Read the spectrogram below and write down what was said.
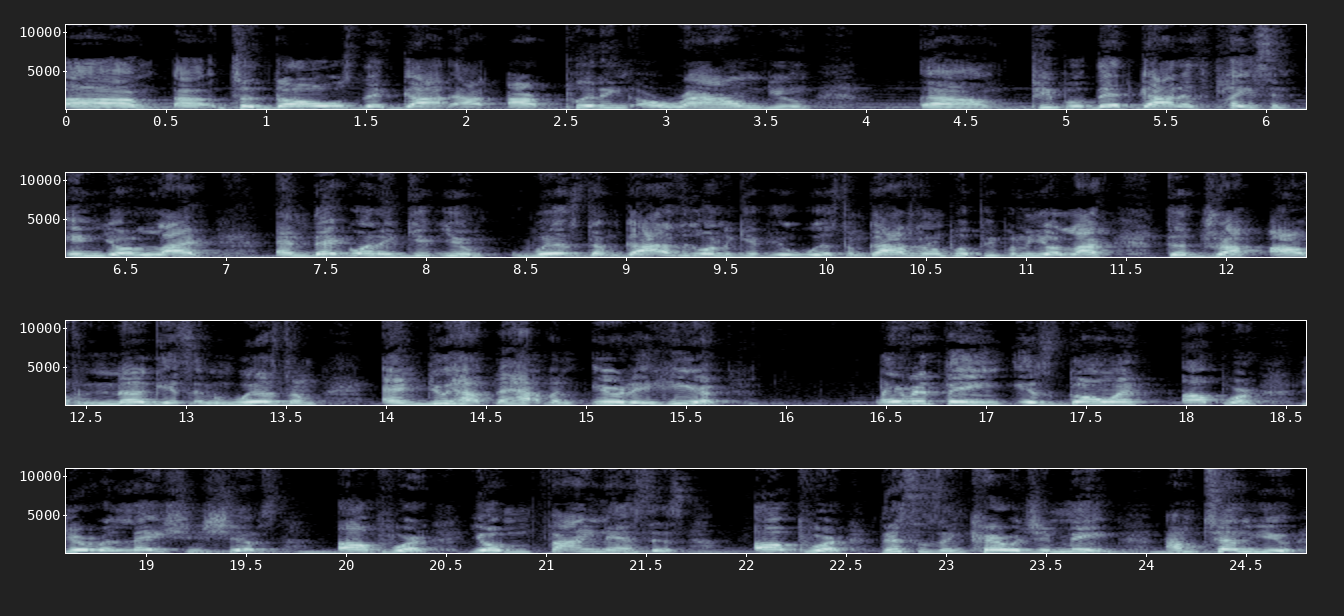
um, uh, to those that God are, are putting around you um, people that God is placing in your life, and they're going to give you wisdom. God's going to give you wisdom. God's going to put people in your life to drop off nuggets and wisdom, and you have to have an ear to hear. Everything is going upward. Your relationships upward. Your finances upward. This is encouraging me. I'm telling you,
